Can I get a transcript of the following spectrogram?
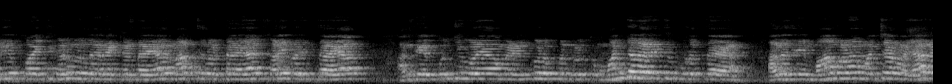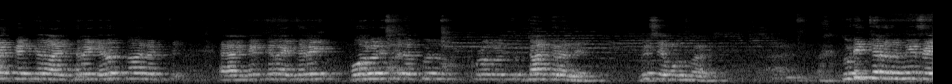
நீர் பாய்ச்சி நடுவில் கண்டாயா? நாத்து நட்டாயா? களை பறித்தாயா? அங்கே கொஞ்சம் விளையாமல் எண்கொடு பெண்களுக்கு மஞ்சள் அரைத்து கொடுத்த அல்லது மாமனா மச்சானா யாரை கேட்கிறாய் திரை எதற்காக கேட்கிறாய் திரை? போர்வெடுத்து தாக்கிறது? மீசை முழுப்பாரு. துடிக்கிறது மீசை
